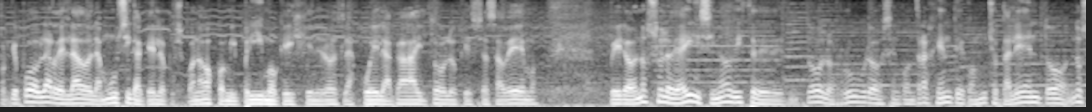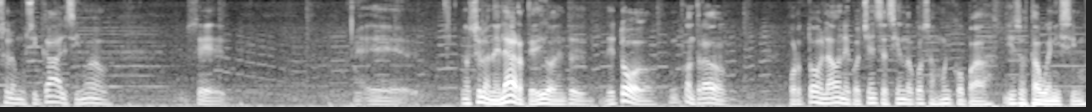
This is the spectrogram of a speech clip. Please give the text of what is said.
porque puedo hablar del lado de la música, que es lo que yo conozco, mi primo que generó la escuela acá y todo lo que ya sabemos. Pero no solo de ahí, sino, viste, de, de todos los rubros, encontrar gente con mucho talento, no solo musical, sino, no sé, eh, no solo en el arte, digo, de, de todo. He encontrado por todos lados necochense haciendo cosas muy copadas y eso está buenísimo.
